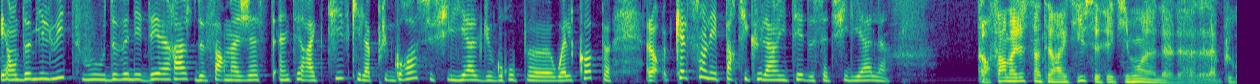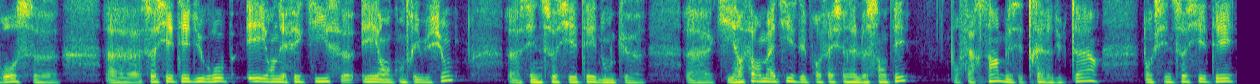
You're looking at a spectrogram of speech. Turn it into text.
Et en 2008, vous devenez DRH de Pharmagest Interactive, qui est la plus grosse filiale du groupe euh, Wellcop. Alors, quelles sont les particularités de cette filiale? Alors Pharmagest Interactive, c'est effectivement la, plus grosse euh, euh, société du groupe et en effectif et en contribution. C'est une société donc qui informatise les professionnels de santé, pour faire simple, mais c'est très réducteur. Donc c'est une société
